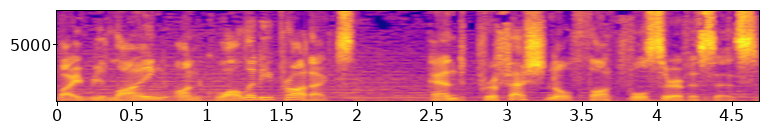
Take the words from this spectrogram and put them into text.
by relying on quality products and professional thoughtful services.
